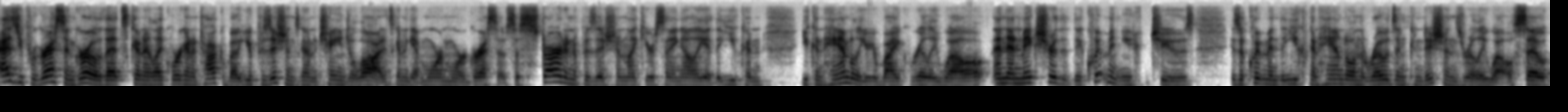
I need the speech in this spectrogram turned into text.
as you progress and grow, that's going to, like we're going to talk about, your position is going to change a lot. It's going to get more and more aggressive. So start in a position, like you're saying, Elliot, that you can, you can handle your bike really well. And then make sure that the equipment you choose is equipment that you can handle on the roads and conditions really well. So,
